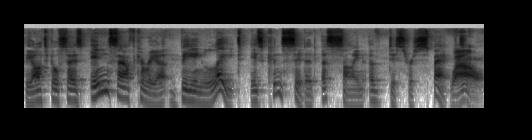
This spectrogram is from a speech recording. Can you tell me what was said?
The article says in South Korea, being late is considered a sign of disrespect. Wow.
